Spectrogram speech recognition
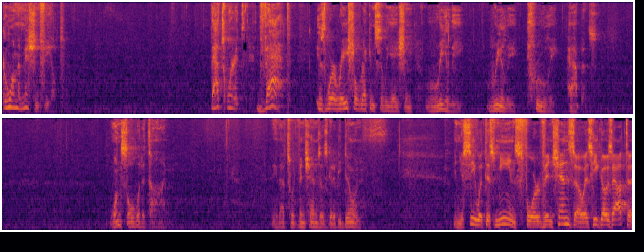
go on the mission field. That's where it's, That is where racial reconciliation really, really, truly happens. One soul at a time. That's what Vincenzo's going to be doing. And you see what this means for Vincenzo as he goes out to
